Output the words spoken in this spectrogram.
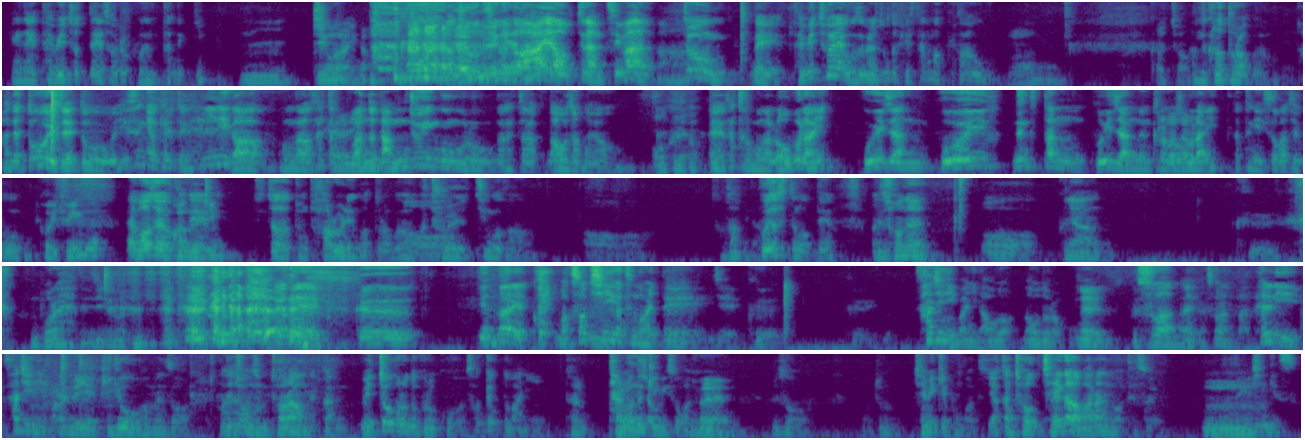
굉장히 데뷔 초 때 저를 보는 듯한 느낌 음, 지금은 아닌가? 아, 저도 그 지금도 아예 없진 않지만 아, 좀네 데뷔 초의 모습이랑 좀 더 비슷한 것 같기도 하고 음. 그렇죠. 아무튼 그렇더라고요 아 근데 또 이제 또 희승이 형 캐릭터인 헬리가 뭔가 살짝 헬리. 완전 남주인공으로 뭔가 살짝 나오잖아요 어 그래요? 네 살짝 뭔가 러브라인 보이지 않 보이는 듯한 보이지 않는 그런 맞아. 러브라인 같은 게 있어가지고 거의 주인공 네 맞아요 그런 근데 느낌? 진짜 좀 잘 어울리는 것 같더라고요 어. 그둘 친구가 어 감사합니다. 보셨을 땐 어때요? 근데 저는 어 그냥 그 뭐라 해야 되지 그냥 아, 근데 그 옛날에 거- 막 서치 같은 거 할 때 이제 그, 그 사진이 많이 나오 나오더라고 네. 그 수아 음. 아니 수아란다 헬리 사진이 막 헬리. 이렇게 비교하면서 근데 맞아, 좀 저랑 약간 외적으로도 그렇고 성격도 많이 닮- 닮은 닮았죠. 느낌이 있어가지고 네. 그래서 어, 좀 재밌게 본 것 같아요. 약간 저 제가 말하는 것 같았어요. 음. 되게 신기했어.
